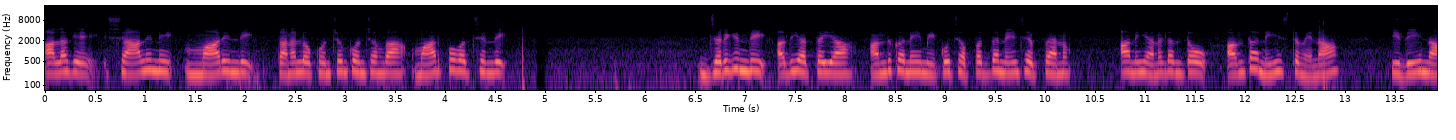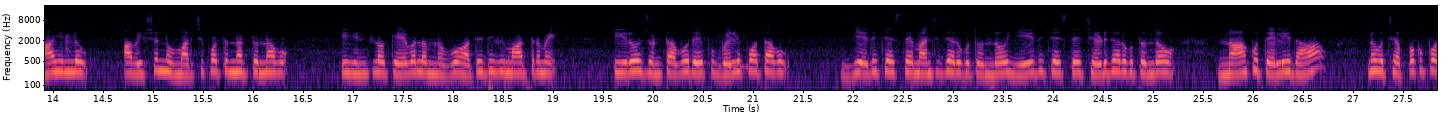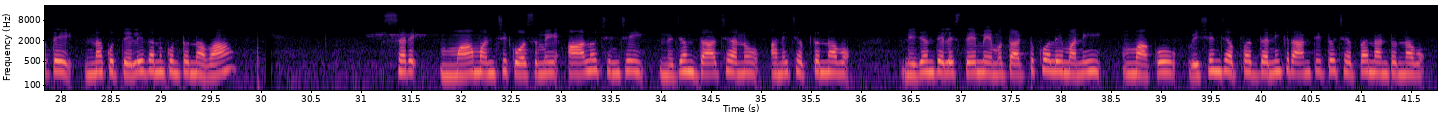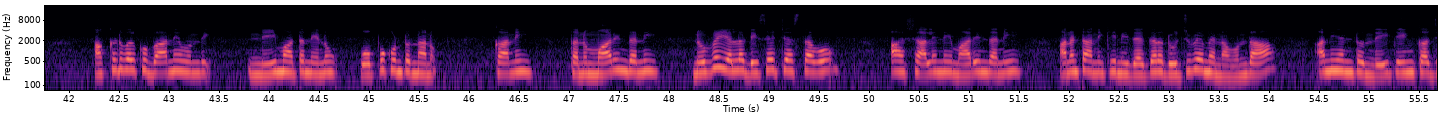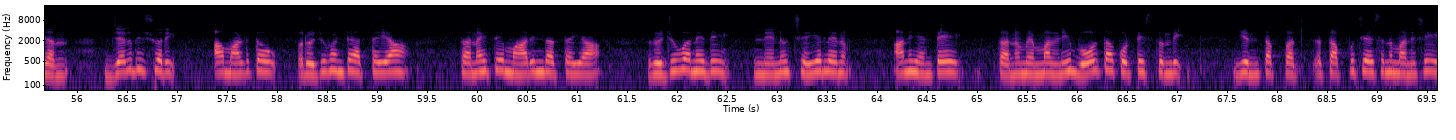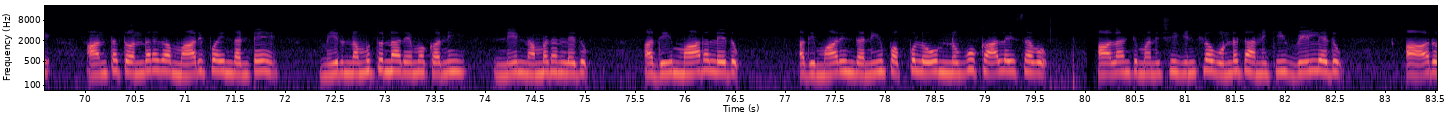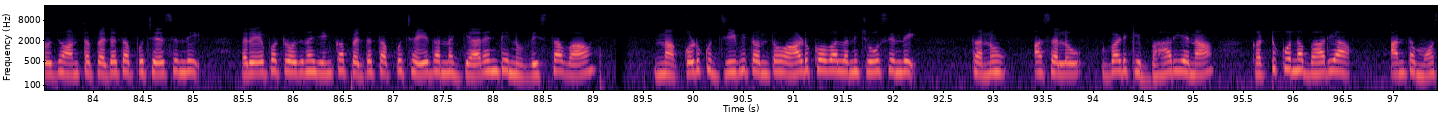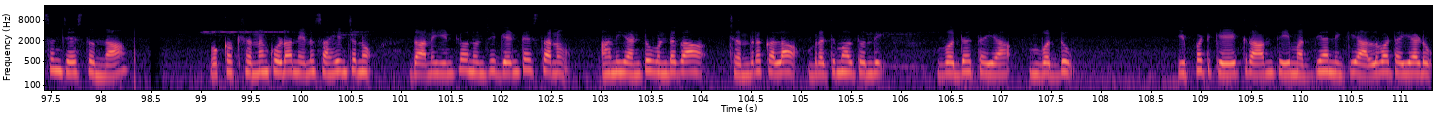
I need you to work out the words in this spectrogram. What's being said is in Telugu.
అలాగే శాలిని మారింది. తనలో కొంచెం కొంచెంగా మార్పు వచ్చింది. జరిగింది అది అత్తయ్య. అందుకనే మీకు చెప్పొద్దని చెప్పాను అని అనడంతో అంతా నీ ఇష్టమేనా? ఇది నా ఇల్లు. ఆ విషయం నువ్వు మర్చిపోతున్నట్టున్నావు. ఈ ఇంట్లో కేవలం నువ్వు అతిథివి మాత్రమే. ఈరోజు ఉంటావు రేపు వెళ్ళిపోతావు. ఏది చేస్తే మంచి జరుగుతుందో ఏది చేస్తే చెడు జరుగుతుందో నాకు తెలీదా? నువ్వు చెప్పకపోతే నాకు తెలియదనుకుంటున్నావా సరే మా మంచి కోసమే ఆలోచించి నిజం దాచాను అని చెప్తున్నావు. నిజం తెలిస్తే మేము తట్టుకోలేమని మాకు విషయం చెప్పొద్దని క్రాంతితో చెప్పానంటున్నావు. అక్కడి వరకు బాగానే ఉంది. నీ మాట నేను ఒప్పుకుంటున్నాను. కానీ తను మారిందని నువ్వే ఎలా డిసైడ్ చేస్తావు? ఆ శాలిని మారిందని అనటానికి నీ దగ్గర రుజువేమైనా ఉందా? అని అంటుంది ఇంకా జన్ జగదీశ్వరి. ఆ మాటతో రుజువంటే అత్తయ్య తనైతే మారింది అత్తయ్య. రుజువు అనేది నేను చేయలేను అని అంటే తను మిమ్మల్ని బోల్తా కొట్టిస్తుంది. ఇంత ప తప్పు చేసిన మనిషి అంత తొందరగా మారిపోయిందంటే మీరు నమ్ముతున్నారేమో కానీ నేను నమ్మడం లేదు. అది మారలేదు. అది మారిందని పప్పులో నువ్వు కాలేసావు అలాంటి మనిషి ఇంట్లో ఉండటానికి వీల్లేదు. ఆ రోజు అంత పెద్ద తప్పు చేసింది. రేపటి రోజున ఇంకా పెద్ద తప్పు చేయదన్న గ్యారంటీ నువ్వు ఇస్తావా నా కొడుకు జీవితంతో ఆడుకోవాలని చూసింది. తను అసలు వాడికి భార్యనా? కట్టుకున్న భార్య అంత మోసం చేస్తుందా? ఒక్క క్షణం కూడా నేను సహించను. దాని ఇంట్లో నుంచి గెంటేస్తాను అని అంటూ ఉండగా చంద్రకళ బ్రతిమాలుతుంది. వద్దతయ్యా వద్దు. ఇప్పటికే క్రాంతి మద్యానికి అలవాటయ్యాడు.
